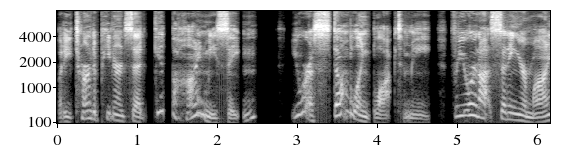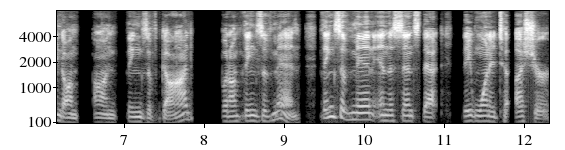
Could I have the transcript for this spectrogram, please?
But he turned to Peter and said, Get behind me, Satan. You are a stumbling block to me, for you are not setting your mind on, on things of God, but on things of men. Things of men in the sense that they wanted to usher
